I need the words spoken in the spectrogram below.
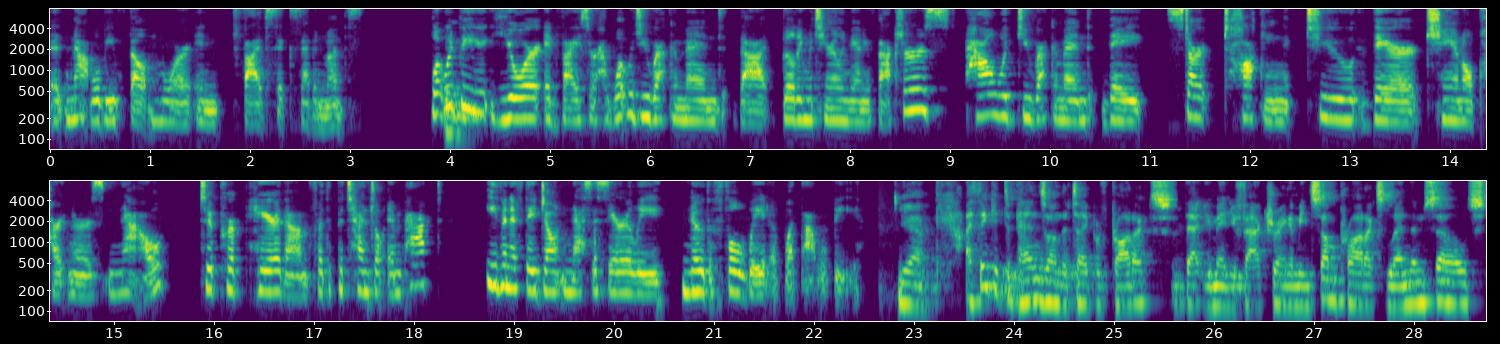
And that will be felt more in five, six, seven months. What would be mm-hmm. your advice or what would you recommend that building material manufacturers, how would you recommend they start talking to their channel partners now to prepare them for the potential impact, even if they don't necessarily know the full weight of what that will be? Yeah, I think it depends on the type of products that you're manufacturing. I mean, some products lend themselves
